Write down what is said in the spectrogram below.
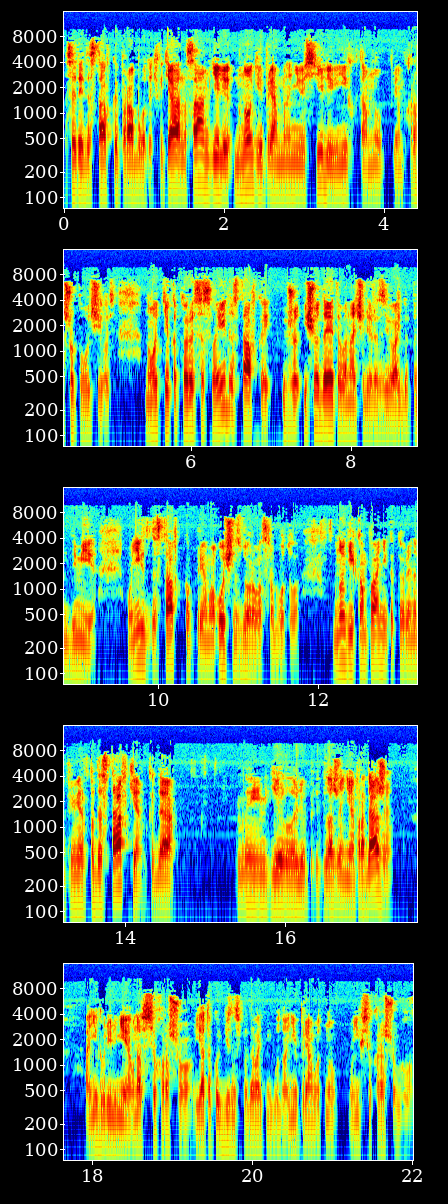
с этой доставкой поработать. Хотя на самом деле многие прямо на нее сели, и их там, ну, прям хорошо получилось. Но вот те, которые со своей доставкой уже еще до этого начали развивать, до пандемии, у них доставка прямо очень здорово сработала. Многие компании, которые, например, по доставке, когда мы им делали предложение о продаже, они говорили, не, у нас все хорошо, я такой бизнес продавать не буду. Они прям вот, ну, у них все хорошо было.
